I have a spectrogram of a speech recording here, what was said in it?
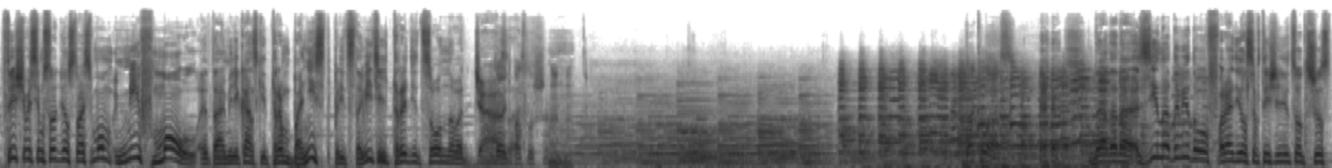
В 1898-м Миф Моул, это американский тромбонист, представитель традиционного джаза. Давайте послушаем. Да класс. Да-да-да. Зина Давидов родился в 1906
